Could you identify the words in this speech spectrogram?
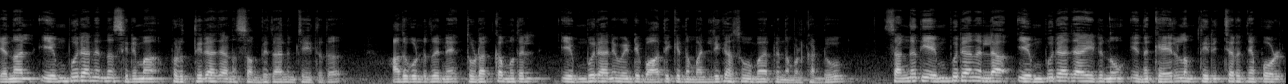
എന്നാൽ എമ്പുരാൻ എന്ന സിനിമ പൃഥ്വിരാജാണ് സംവിധാനം ചെയ്തത്. അതുകൊണ്ട് തന്നെ തുടക്കം മുതൽ എമ്പുരാന് വേണ്ടി വാദിക്കുന്ന മല്ലിക സുകുമാരനെ നമ്മൾ കണ്ടു. സംഗതി എമ്പുരാനല്ല എമ്പുരാജായിരുന്നു എന്ന് കേരളം തിരിച്ചറിഞ്ഞപ്പോൾ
